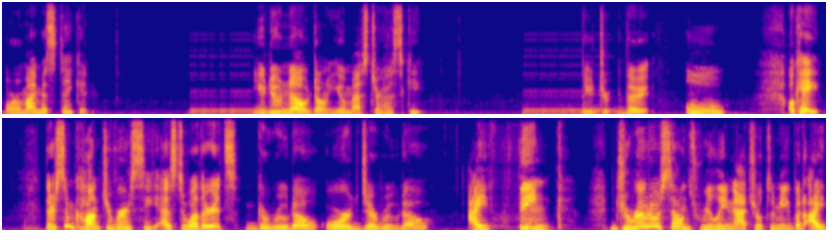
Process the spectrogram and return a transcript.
Or am I mistaken? You do know, don't you, Master Husky? The, the, Ooh. Okay, there's some controversy as to whether it's Gerudo or Gerudo. I think Gerudo sounds really natural to me, but I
